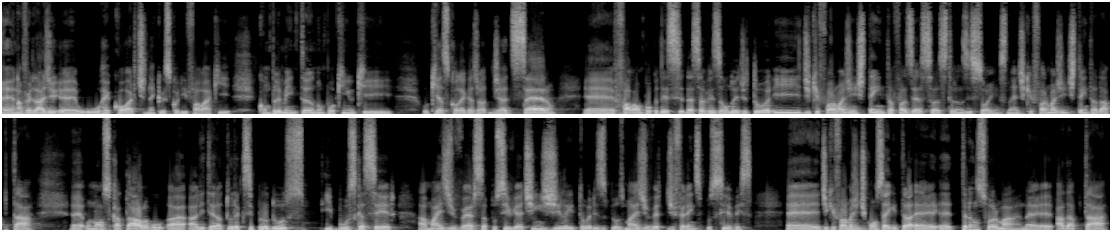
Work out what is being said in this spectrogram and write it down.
é, na verdade, é, o recorte né, que eu escolhi falar aqui, complementando um pouquinho que, o que as colegas já, já disseram, é, falar um pouco desse, dessa visão do editor e de que forma a gente tenta fazer essas transições, né, de que forma a gente tenta adaptar é, o nosso catálogo, a literatura que se produz e busca ser a mais diversa possível e atingir leitores os mais diferentes possíveis, é, de que forma a gente consegue tra é, é, transformar, né, adaptar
